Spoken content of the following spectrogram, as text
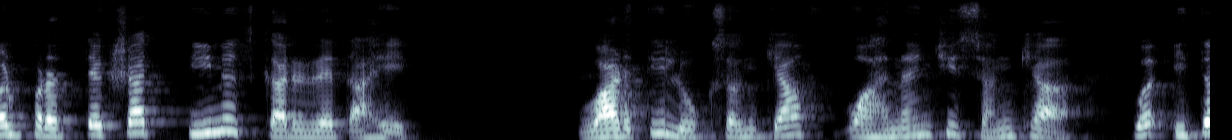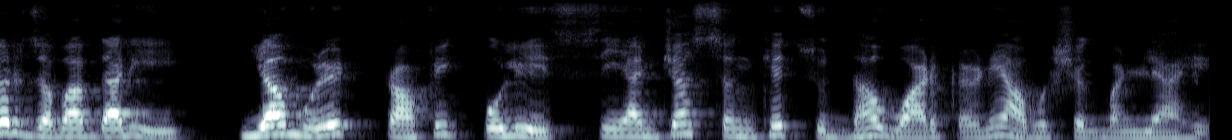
पण प्रत्यक्षात तीनच कार्यरत आहेत. वाढती लोकसंख्या वाहनांची संख्या व इतर जबाबदारी यामुळे ट्रॅफिक पोलीस यांच्या संख्येत सुद्धा वाढ करणे आवश्यक बनले आहे.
